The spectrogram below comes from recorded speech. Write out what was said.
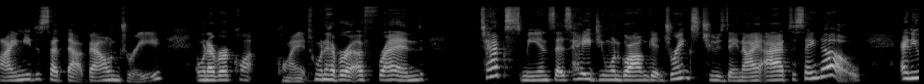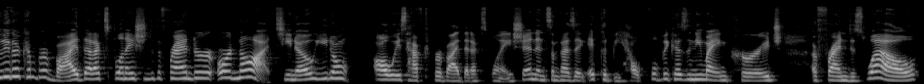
I need to set that boundary. And whenever a cl- client, whenever a friend texts me and says, Hey, do you want to go out and get drinks Tuesday night? I have to say no. And you either can provide that explanation to the friend or or not. You know, you don't always have to provide that explanation. And sometimes it, it could be helpful because then you might encourage a friend as well.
